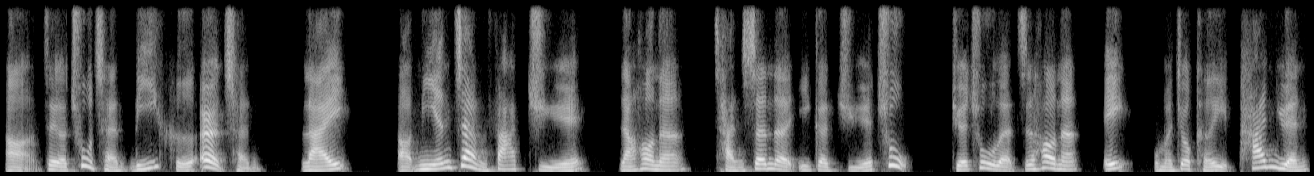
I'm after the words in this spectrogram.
啊，这个触尘离合二层来啊，黏占发觉，然后呢，产生了一个绝处，绝处了之后呢，诶，我们就可以攀缘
